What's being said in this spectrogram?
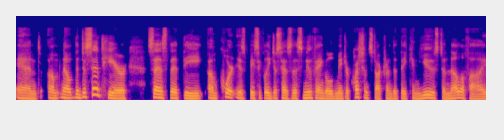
And um, now, the dissent here says that the um, court is basically just has this newfangled major questions doctrine that they can use to nullify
